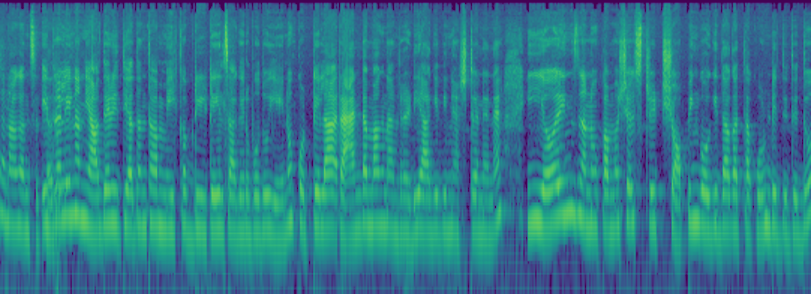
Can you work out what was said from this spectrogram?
ಚೆನ್ನಾಗಿ ಅನಿಸುತ್ತೆ. ಇದರಲ್ಲಿ ನಾನು ಯಾವುದೇ ರೀತಿಯಾದಂಥ ಮೇಕಪ್ ಡೀಟೇಲ್ಸ್ ಆಗಿರ್ಬೋದು, ಏನೂ ಕೊಟ್ಟಿಲ್ಲ. ರ್ಯಾಂಡಮ್ ಆಗಿ ನಾನು ರೆಡಿ ಆಗಿದ್ದೀನಿ ಅಷ್ಟೇನೆ ಈ ಇಯರಿಂಗ್ಸ್ ನಾನು ಕಮರ್ಷಿಯಲ್ ಸ್ಟ್ರೀಟ್ ಶಾಪಿಂಗ್ ಹೋಗಿದ್ದಾಗ ತಗೊಂಡಿದ್ದಿದ್ದು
